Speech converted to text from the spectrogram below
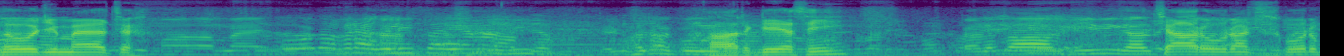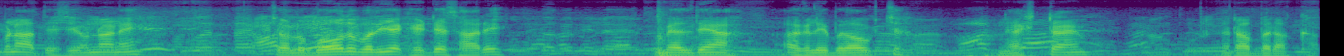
ਲਓ ਜੀ ਮੈਚ ਹਾਰ ਗਏ ਅਸੀਂ। ਚਾਰ ਓਵਰਾਂ 'ਚ ਸਕੋਰ ਬਣਾਤੇ ਸੀ ਉਹਨਾਂ ਨੇ। ਚਲੋ, ਬਹੁਤ ਵਧੀਆ ਖੇਡੇ ਸਾਰੇ। ਮਿਲਦੇ ਹਾਂ ਅਗਲੇ ਬਲੌਗ 'ਚ। ਨੈਕਸਟ ਟਾਈਮ ਰੱਬ ਰੱਖਾ।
